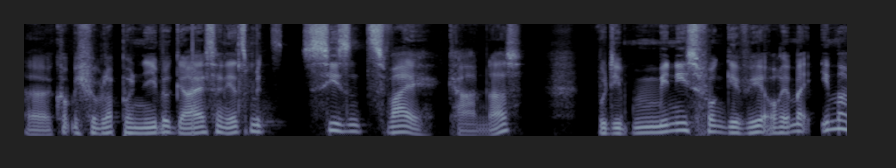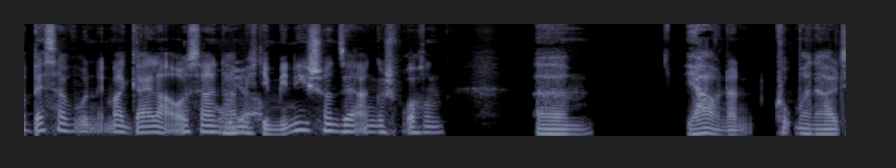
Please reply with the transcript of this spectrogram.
Äh, konnte mich für Blood Bowl nie begeistern. Jetzt mit Season 2 kam das, wo die Minis von GW auch immer, immer besser wurden, immer geiler aussahen. da Oh haben ja. mich die Minis schon sehr angesprochen. Ähm, ja, und dann guckt man halt,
